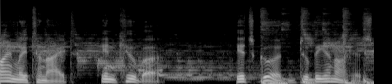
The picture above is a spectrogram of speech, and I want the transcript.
Finally tonight, in Cuba, it's good to be an artist.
